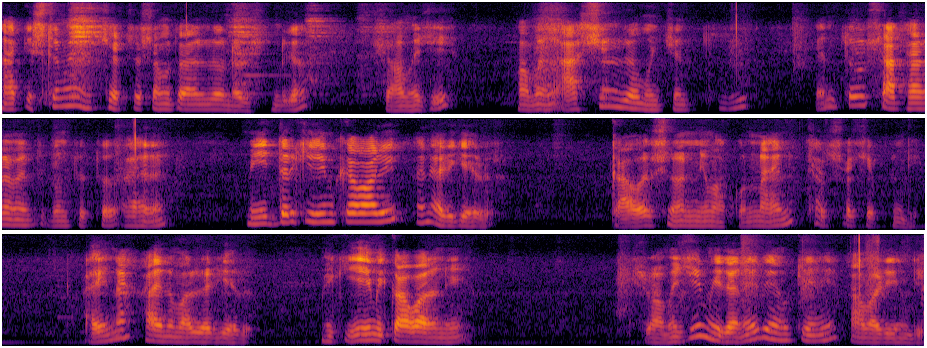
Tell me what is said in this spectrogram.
నాకు ఇష్టమైన చర్చ సముదాయంలో నడుస్తుండగా స్వామీజీ. మమ్మల్ని ఆశ్చర్యంలో ముంచింది ఎంతో సాధారణమైన గొంతుతో ఆయన మీ ఇద్దరికి ఏం కావాలి? అని అడిగారు. కావలసినవన్నీ మాకున్నాయని తరచా చెప్పింది అయినా ఆయన మళ్ళీ అడిగారు మీకు ఏమి కావాలని? స్వామీజీ మీరు అనేది ఏమిటి అని ఆమె అడిగింది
